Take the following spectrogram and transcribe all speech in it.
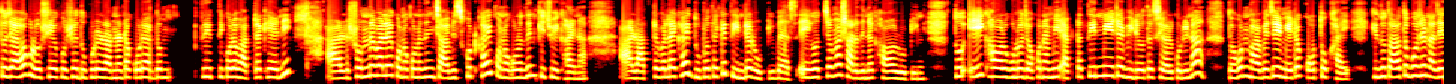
তো যাই হোক, রসিয়ে কষিয়ে দুপুরের রান্নাটা করে একদম তৃপ্তি করে ভাতটা খেয়ে নিই আর সন্ধেবেলায় কোনো কোনো দিন চা বিস্কুট খাই, কোনো কোনো দিন কিছুই খাই না। আর রাত্রেবেলায় খাই দুটো থেকে তিনটে রুটি, ব্যাস। এই হচ্ছে আমার সারাদিনে খাওয়ার রুটিন তো এই খাবারগুলো যখন আমি একটা তিন মিনিটের ভিডিওতে শেয়ার করি না, তখন ভাবে যে এই মেয়েটা কত খায়। কিন্তু তারা তো বোঝে না যে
